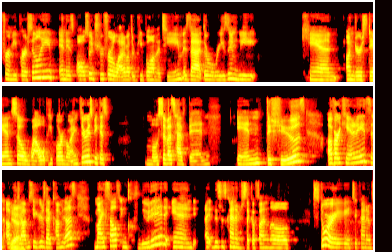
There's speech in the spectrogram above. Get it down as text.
for me personally, and is also true for a lot of other people on the team, is that the reason we can understand so well what people are going through is because most of us have been in the shoes of our candidates and of yeah. the job seekers that come to us, myself included. And I, this is kind of just like a fun little story to kind of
